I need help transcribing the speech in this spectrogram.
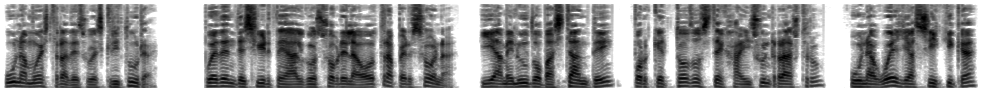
una muestra de su escritura pueden decirte algo sobre la otra persona, y a menudo bastante, porque todos dejáis un rastro, una huella psíquica,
